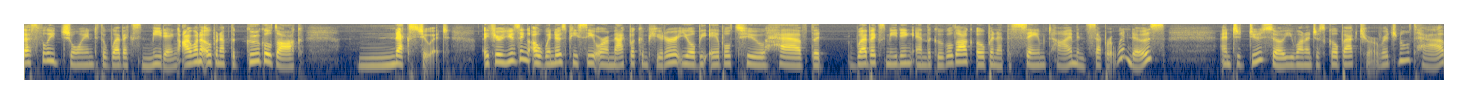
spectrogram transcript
successfully joined the WebEx meeting, I want to open up the Google Doc next to it. If you're using a Windows PC or a MacBook computer, you'll be able to have the WebEx meeting and the Google Doc open at the same time in separate windows. And to do so, you want to just go back to your original tab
